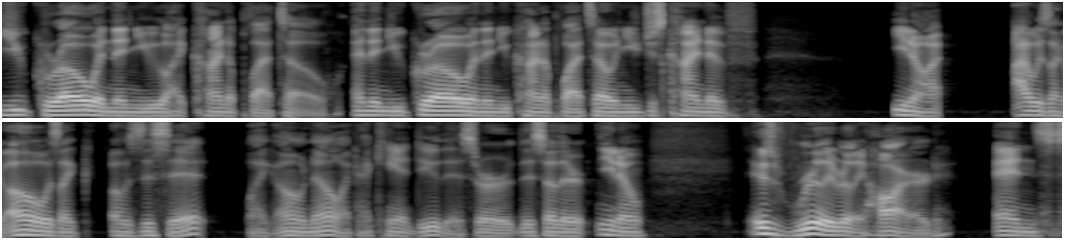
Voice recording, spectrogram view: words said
you grow and then you like kind of plateau and then you grow and then you kind of plateau and you just kind of you know I, I was like oh I was like oh is this it? Like oh no like I can't do this or this other you know it was really really hard and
